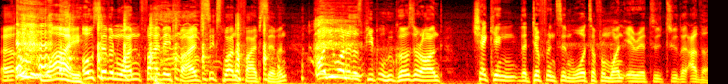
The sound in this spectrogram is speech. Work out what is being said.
uh, why 071 585 6157 are you one of those people who goes around checking the difference in water from one area to, to the other.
